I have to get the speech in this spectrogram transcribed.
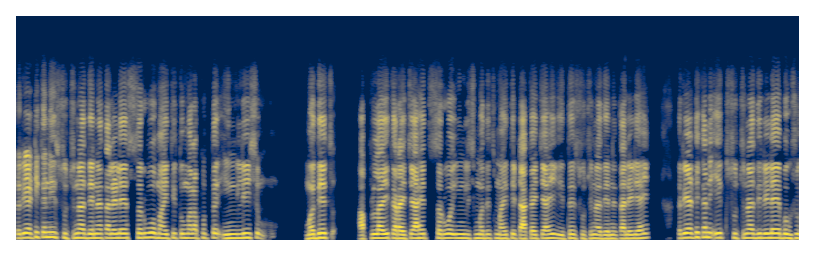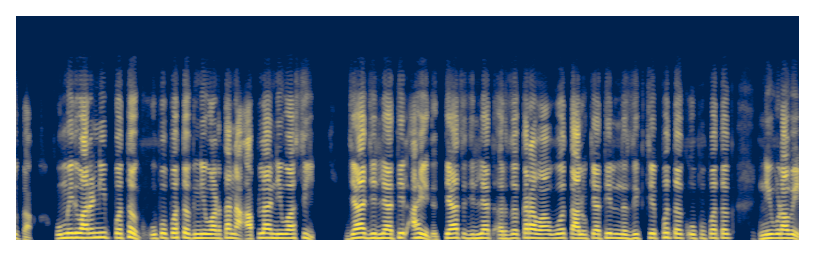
तर या ठिकाणी सूचना देण्यात आलेल्या आहे सर्व माहिती तुम्हाला फक्त इंग्लिश मध्येच अप्लाय करायचे आहेत. सर्व इंग्लिशमध्येच माहिती टाकायची आहे. इथे सूचना देण्यात आलेली आहे. तर या ठिकाणी एक सूचना दिलेली आहे. बघू शकता उमेदवारांनी पथक उपपथक निवडताना आपला निवासी ज्या जिल्ह्यातील आहेत त्याच जिल्ह्यात अर्ज करावा व तालुक्यातील नजीकचे पथक उपपथक निवडावे.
